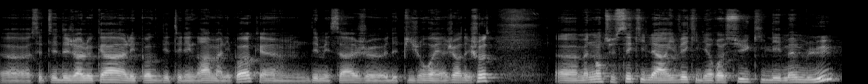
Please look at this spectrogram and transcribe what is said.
Euh, c'était déjà le cas à l'époque des télégrammes, à l'époque, euh, des messages, euh, des pigeons voyageurs, des choses. Maintenant, tu sais qu'il est arrivé, qu'il est reçu, qu'il est même lu.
